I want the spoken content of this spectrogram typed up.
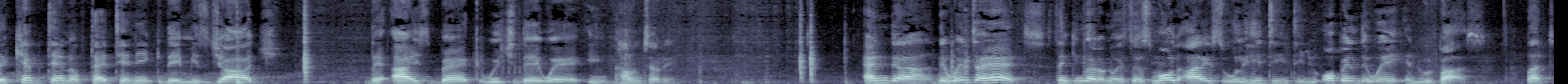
the captain of Titanic, they misjudge the iceberg which they were encountering. And uh, they went ahead thinking that, oh no, it's a small ice, we'll hit it, it will open the way and will pass. But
